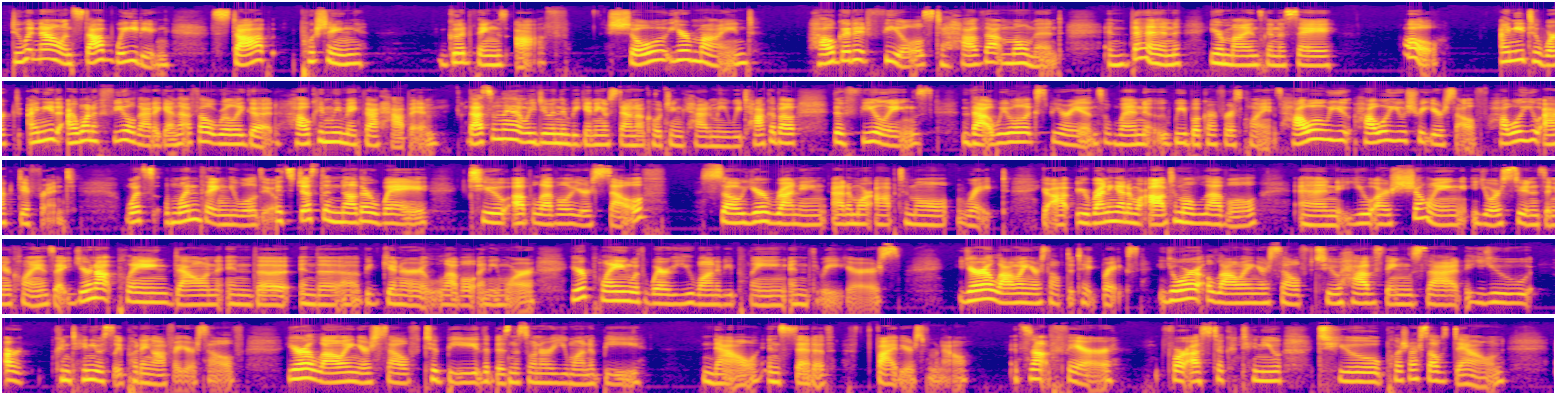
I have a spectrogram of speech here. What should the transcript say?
Do it now and stop waiting. Stop pushing good things off. Show your mind how good it feels to have that moment. And then your mind's going to say, Oh, I need to work. I need, I want to feel that again. That felt really good. How can we make that happen? That's something that we do in the beginning of Standout Coaching Academy. We talk about the feelings that we will experience when we book our first clients. How will you how will you treat yourself? How will you act different? What's one thing you will do? It's just another way to up level yourself so you're running at a more optimal rate. You're op- you're running at a more optimal level and you are showing your students and your clients that you're not playing down in the in the uh, beginner level anymore. You're playing with where you want to be playing in 3 years. You're allowing yourself to take breaks. You're allowing yourself to have things that you are continuously putting off of yourself. You're allowing yourself to be the business owner you want to be now instead of 5 years from now. It's not fair for us to continue to push ourselves down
